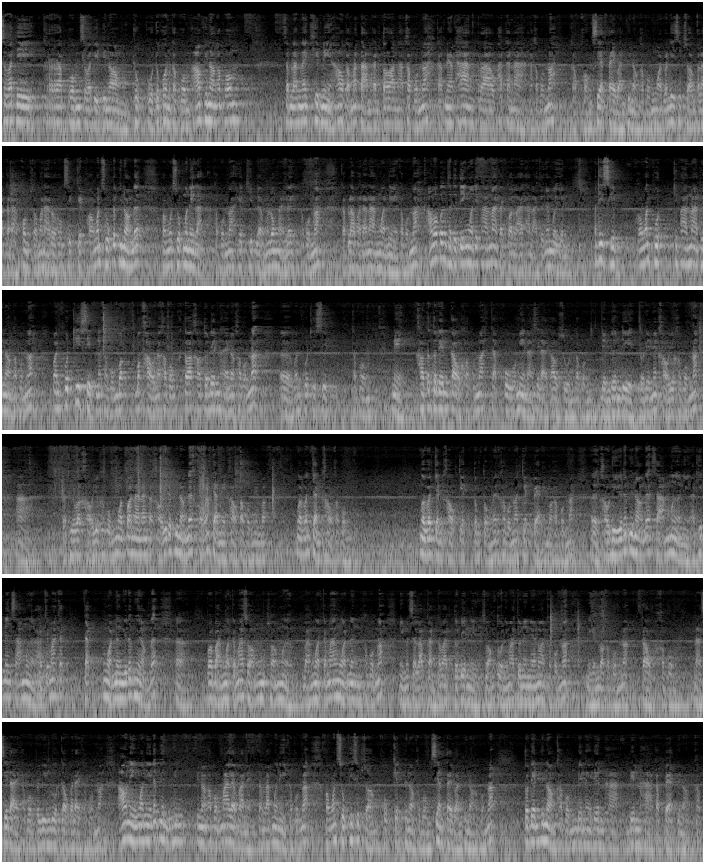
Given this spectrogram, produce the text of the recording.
สวัสดีครับผมสวัสดีพี่น้อง ทุกผู้ทุกคนกับผม เอาพี่น้องครับผมสำหรับในคลิปนี้เฮากับมาตามกันตอนนะครับผมเนาะกับแนวทางกราวพัฒนานะครับผมเนาะกับของเสียนไต้หวันพี่น้องครับผมงวดวันที่ 12 กรกฎาคม2560เก็บของวันศุกร์เด้อพี่น้องเด้อของวันศุกร์มื้อนี้ล่ะครับผมเนาะเฮ็ดคลิปแล้วมาลงให้เลยครับผมเนาะกับเราพัฒนางวดนี้ครับผมเนาะเอามาเบิ่งสถิติงวดที่ผ่านมากันก่อนหลายท่านอาจจะยังบ่เห็นวันที่ 10 ของวันพุธที่ผ่านมาพี่น้องครับผมเนาะ วันพุธที่ 10 นะครับผมบอกบอกเขานะครับผมแต่ว่าเขาตัวเด่นให้นะครับผมเนาะเออวันพุธที่ 10 ครับผมนี่เขาตั้งตัวเด่นเก่าครับผมนะจับปูมีหนาสิได้เก้าศูนย์ครับผมเด่นเดินดี ตัวเด่นยังเขาอยู่ครับผมเนาะอ่าก็ถือว่าเขาอยู่ครับผมงวดก้อนนานั้นกับเขาอยู่ที่พี่น้องเด้อของวันจันทร์ในเขาครับผมเห็นบ่งวดวันจันทร์เขาครับผมงวดวันจันทร์เข่าเก็ตตรงๆเลยนะครับผมเนาเก็ตแปดเห็นบ่ครับผมนะเออเขาดีอยู่นะพี่น้องเด้อสามหมื่นนี่อาทิตย์หนึ่งสามหมื่นอาจจะมาจาก จากงวดหนึ่งอยู่นะพี่น้องเด้อเออพอบางงวดก็มาสองสองหมื่นบางงวดก็มางวดหนึ่งครับผมเนาะนี่มันสลับกันแต่ว่าตัวเด่นนี่สองตัวนี้มาตัวหนึงแน่นอนครับผมเนาะนี่เห็นบอกครับผมเนาะเก่าครับผมน่าเสียดายครับผมไปวิ่งรูดเก่าก็ได้ครับผมเนาะเอานี่วันนี้ได้เพียนพี่พี่น้องครับผมมาแล้วบ้านเนี่ยสำหรับมื้อนี้ครับผมเนาะของวันศุกร์ที่12 6เก็ดพี่น้องครับผมเซียนไต้หวันพี่น้องครับผมเนาะตัวเด่นพี่น้องครับผมเด่นให้เด่นหาเด่นหากับแปดพี่น้องครับ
